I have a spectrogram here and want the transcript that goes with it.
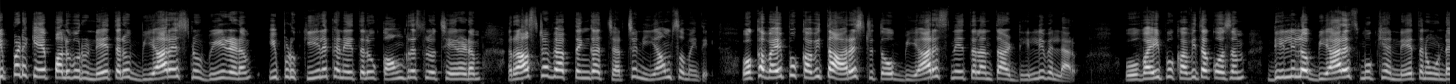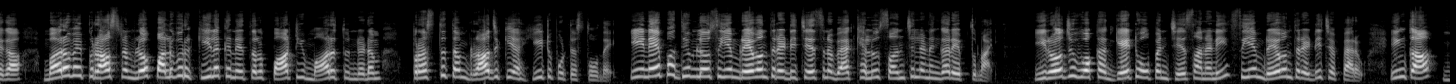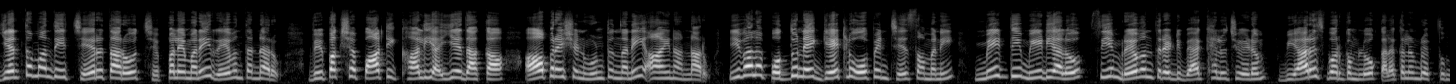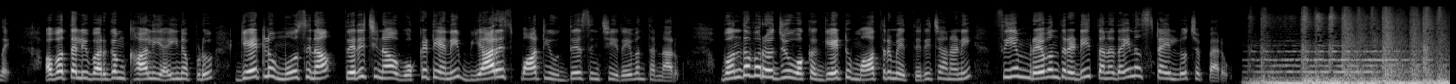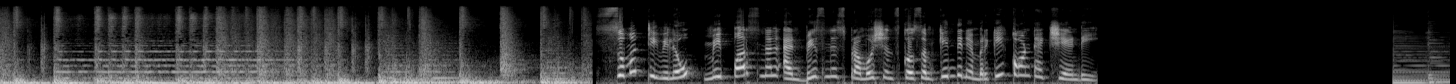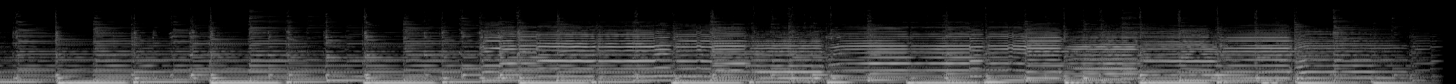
ఇప్పటికే పలువురు నేతలు బీఆర్ఎస్ను వీడడం ఇప్పుడు కీలక నేతలు కాంగ్రెస్లో చేరడం రాష్ట్ర వ్యాప్తంగా చర్చనీయాంశమైంది. ఒకవైపు కవిత అరెస్టుతో బీఆర్ఎస్ నేతలంతా ఢిల్లీ వెళ్ళారు. ఓవైపు కవిత కోసం ఢిల్లీలో బీఆర్ఎస్ ముఖ్య నేతను ఉండగా మరోవైపు రాష్ట్రంలో పలువురు కీలక నేతలు పార్టీ మారుతుండడం ప్రస్తుతం రాజకీయ హీటు పుట్టిస్తోంది. ఈ నేపథ్యంలో సీఎం రేవంత్ రెడ్డి చేసిన వ్యాఖ్యలు సంచలనంగా రేపుతున్నాయి. ఈ రోజు ఒక గేట్ ఓపెన్ చేశానని సీఎం రేవంత్ రెడ్డి చెప్పారు. ఇంకా ఎంతమంది చేరుతారో చెప్పలేమని రేవంత్ అన్నారు. విపక్ష పార్టీ ఖాళీ అయ్యేదాకా ఆపరేషన్ ఉంటుందని ఆయన అన్నారు. ఇవాళ పొద్దునే గేట్లు ఓపెన్ చేశామని మీట్ ది మీడియాలో సీఎం రేవంత్ రెడ్డి వ్యాఖ్యలు చేయడం బీఆర్ఎస్ వర్గంలో కలకలం రేపుతుంది. అవతలి వర్గం ఖాళీ అయినప్పుడు గేట్లు మూసినా తెరిచినా ఒక్కటే అని బీఆర్ఎస్ పార్టీ ఉద్దేశించి రేవంత్ అన్నారు. వందవ రోజు ఒక గేటు మాత్రమే తెరిచానని సీఎం రేవంత్ రెడ్డి తనదైన స్టైల్లో చెప్పారు. సుమన్ టీవీలో మీ పర్సనల్ అండ్ బిజినెస్ ప్రమోషన్స్ కోసం కింది నెంబర్కి కాంటాక్ట్ చేయండి.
